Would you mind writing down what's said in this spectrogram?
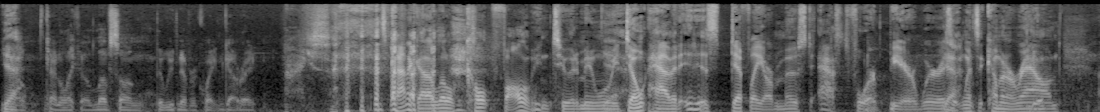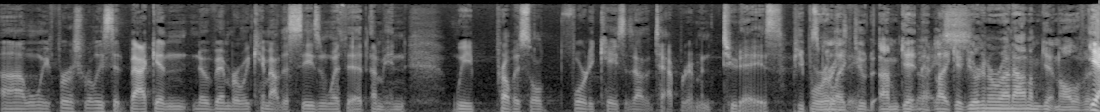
Yeah. kind of like a love song that we've never quite got right. Nice. it's kind of got a little cult following to it. I mean, when we don't have it, it is definitely our most asked for beer. Where is Yeah. it? When's it coming around? Uh, when we first released it back in November, we came out this season with it. I mean, we probably sold 40 cases out of the tap room in two days. People It's were like, "Dude, I'm getting it. Like, if you're gonna run out, I'm getting all of it." Yeah,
